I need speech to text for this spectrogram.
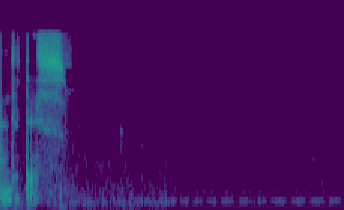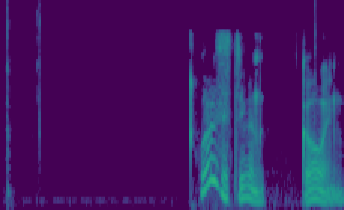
and this. Where is it even going?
